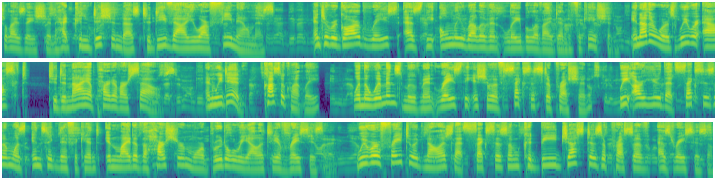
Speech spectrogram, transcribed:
socialization had conditioned us to devalue our femaleness and to regard race as the only relevant label of identification. In other words, we were asked to deny a part of ourselves. And we did. Consequently, when the women's movement raised the issue of sexist oppression, we argued that sexism was insignificant in light of the harsher, more brutal reality of racism. We were afraid to acknowledge that sexism could be just as oppressive as racism.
